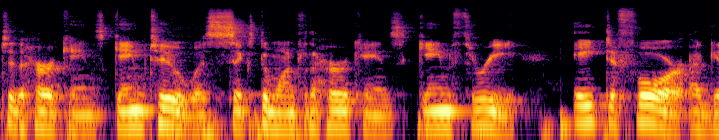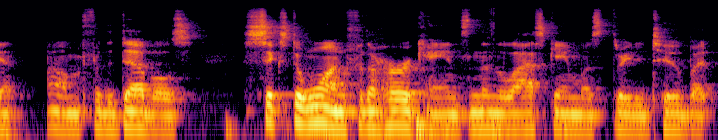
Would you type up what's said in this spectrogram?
to the Hurricanes. Game two was six to one for the Hurricanes. Game three, eight to four again um, for the Devils, six to one for the Hurricanes, and then the last game was three to two. But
